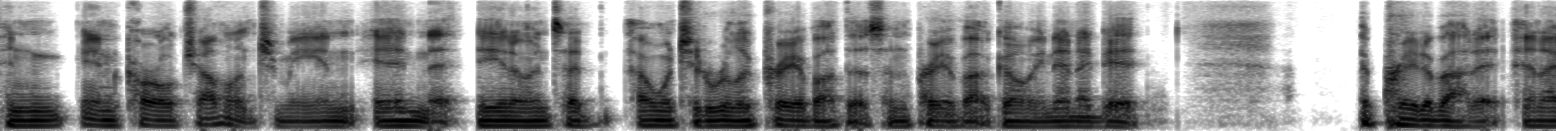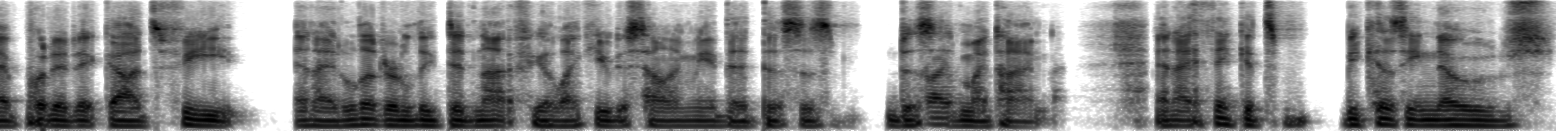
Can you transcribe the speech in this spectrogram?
And and Carl challenged me, and and you know, and said, I want you to really pray about this and pray about going. And I did. I prayed about it, and I put it at God's feet, and I literally did not feel like He was telling me that this is this is my time. And I think it's because He knows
